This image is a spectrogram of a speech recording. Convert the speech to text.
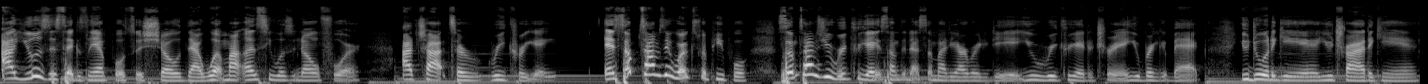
I use this example to show that what my auntie was known for, I tried to recreate. And sometimes it works for people. Sometimes you recreate something that somebody already did. You recreate a trend, you bring it back, you do it again, you try it again.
